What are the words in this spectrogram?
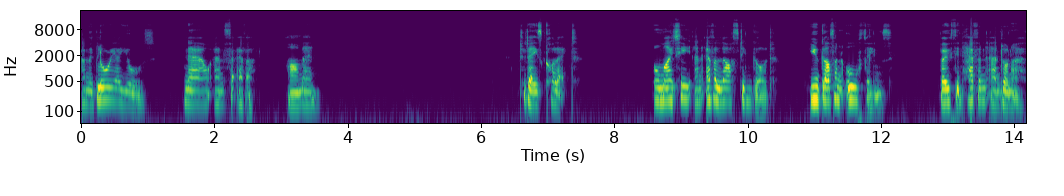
and the glory are yours, now and for ever. Amen. Today's Collect. Almighty and everlasting God, you govern all things, both in heaven and on earth.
